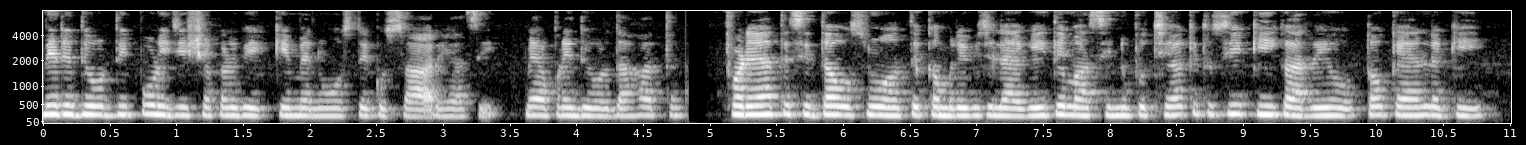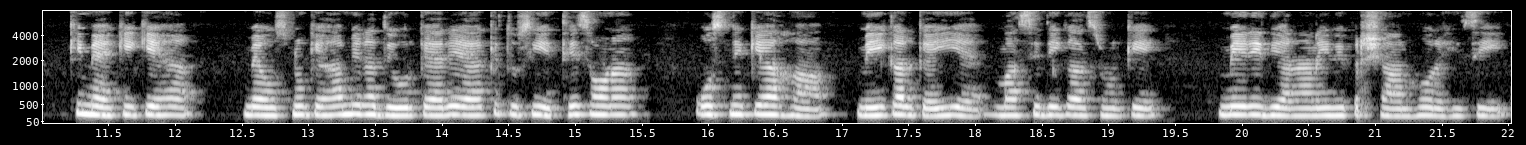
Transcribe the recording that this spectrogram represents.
ਮੇਰੇ ਦਿਓਰ ਦੀ ਭੋਲੀ ਜਿਹੀ ਸ਼ਕਲ ਵੇਖ ਕੇ ਮੈਨੂੰ ਉਸ ਤੇ ਗੁੱਸਾ ਆ ਰਿਹਾ ਸੀ। ਮੈਂ ਆਪਣੇ ਦਿਓਰ ਦਾ ਹੱਥ ਫੜਿਆ ਤੇ ਸਿੱਧਾ ਉਸ ਨੂੰ ਉਸ ਕਮਰੇ ਵਿੱਚ ਲੈ ਗਈ ਤੇ ਮਾਸੀ ਨੂੰ ਪੁੱਛਿਆ, ਕਿ ਤੁਸੀਂ ਇਹ ਕੀ ਕਰ ਰਹੇ ਹੋ? ਤਾਂ ਉਹ ਕਹਿਣ ਲੱਗੀ ਕਿ ਮੈਂ ਕੀ ਕਿਹਾ? ਮੈਂ ਉਸ ਨੂੰ ਕਿਹਾ, ਮੇਰਾ ਦਿਓਰ ਕਹਿ ਰਿਹਾ ਕਿ ਤੁਸੀਂ ਇੱਥੇ ਸੌਣਾ। ਉਸਨੇ ਕਿਹਾ, ਹਾਂ, ਮੈਂ ਇਹ ਗੱਲ ਕਹੀ ਹੈ। ਮਾਸੀ ਦੀ ਗੱਲ ਸੁਣ ਕੇ ਮੇਰੀ ਦਿਆਰਾਣੀ ਵੀ ਪਰੇਸ਼ਾਨ ਹੋ ਰਹੀ ਸੀ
